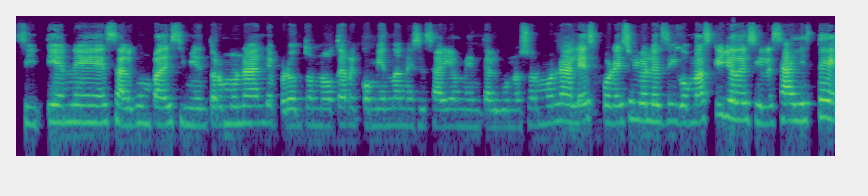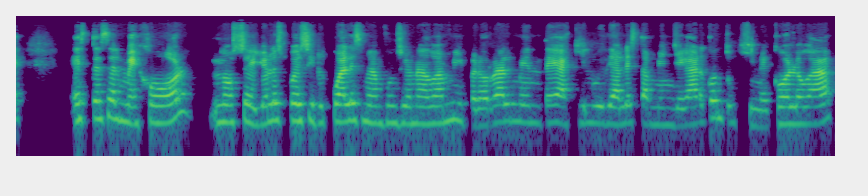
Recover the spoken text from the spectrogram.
si tienes algún padecimiento hormonal, de pronto no te recomiendan necesariamente algunos hormonales. Por eso yo les digo, más que yo decirles, ay, este, este es el mejor, no sé, yo les puedo decir cuáles me han funcionado a mí, pero realmente aquí lo ideal es también llegar con tu ginecóloga,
